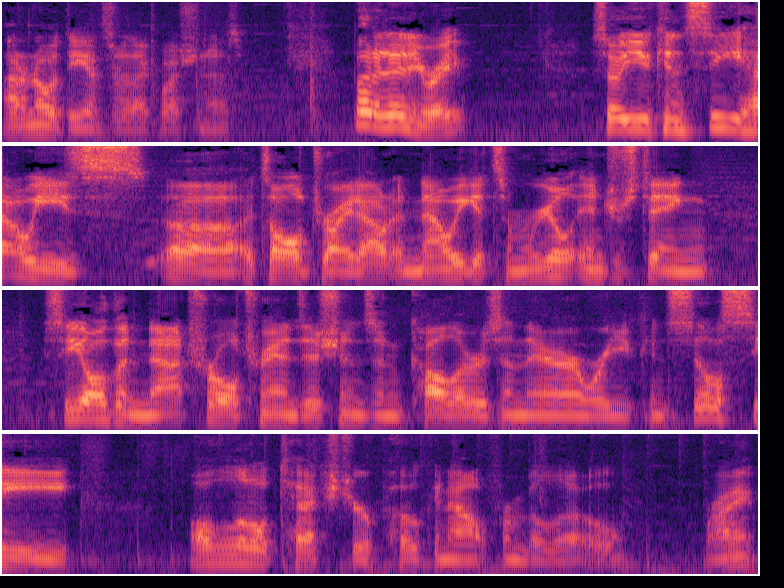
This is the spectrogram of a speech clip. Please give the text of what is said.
I don't know what the answer to that question is. But at any rate, so you can see how he's, uh, it's all dried out, and now we get some real interesting, see all the natural transitions and colors in there where you can still see all the little texture poking out from below right?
